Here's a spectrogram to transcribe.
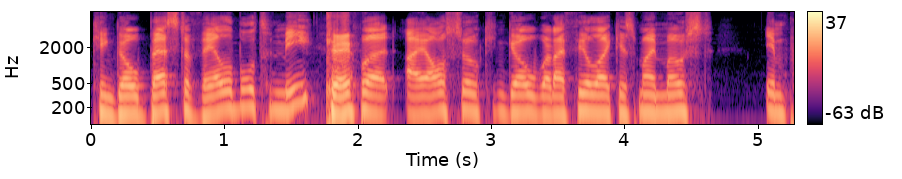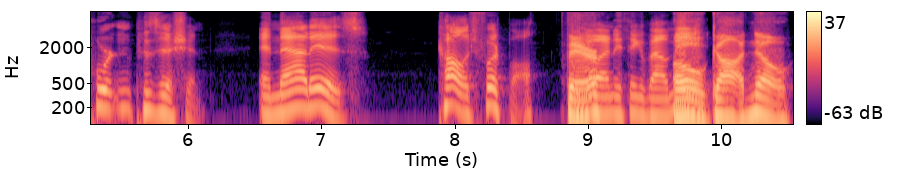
can go best available to me, okay, but I also can go what I feel like is my most important position, and that is college football. If you Fair. know anything about me? Oh God, no!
